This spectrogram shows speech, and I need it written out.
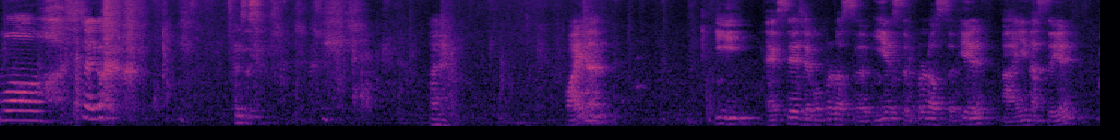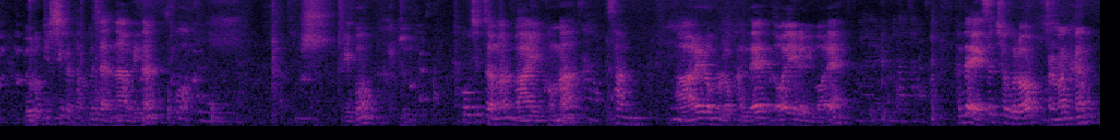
와, 진짜 이거. 센스. 아휴. Y는 2 x의 제곱 플러스 2x 플러스 1 마이너스 1 요렇게 식을 바꾸지 않나 우리는? 그리고 꼭지점은 마 1, 3 아래로 블록한데 너의 이름이 뭐래? 근데 x축으로 얼만큼?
